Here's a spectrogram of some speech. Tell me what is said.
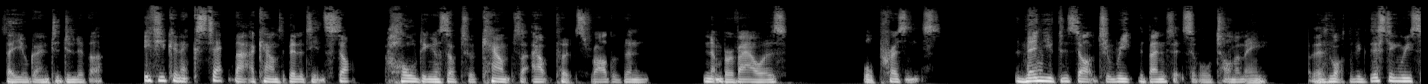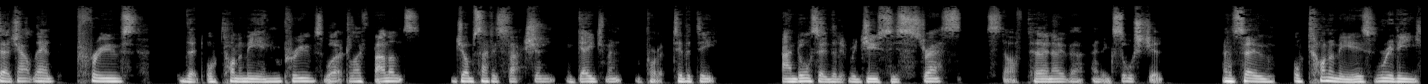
say you're going to deliver if you can accept that accountability and start holding yourself to account for outputs rather than number of hours or presence, then you can start to reap the benefits of autonomy. There's lots of existing research out there that proves that autonomy improves work-life balance, job satisfaction, engagement and productivity, and also that it reduces stress, staff turnover and exhaustion. And so autonomy is really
